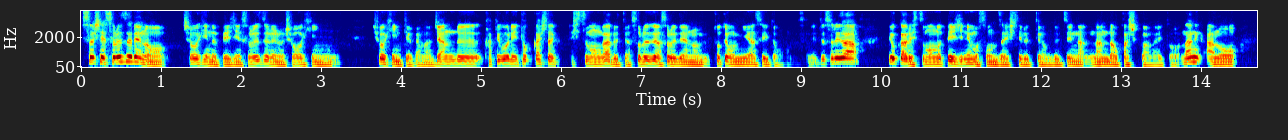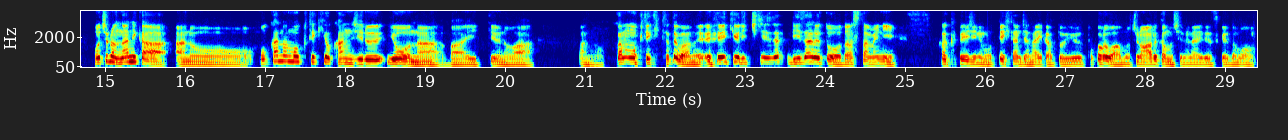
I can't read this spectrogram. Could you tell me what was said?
そしてそれぞれの商品のページにそれぞれの商品商品っていうかな、ジャンル、カテゴリーに特化した質問があるっていうのは、それではそれであのとても見やすいと思うんですね。で、それがよくある質問のページにも存在してるっていうのは別に何らおかしくはないと。何あのもちろん何か、あの、他の目的を感じるような場合っていうのは、あの他の目的、例えばあの FAQ リッチリザルトを出すために各ページに持ってきたんじゃないかというところはもちろんあるかもしれないですけれども、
